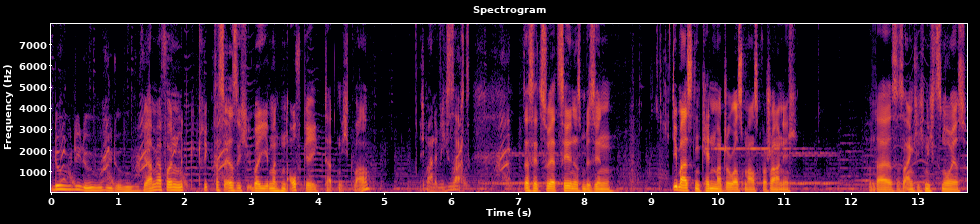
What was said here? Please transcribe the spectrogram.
Wir haben ja vorhin mitgekriegt, dass er sich über jemanden aufgeregt hat, nicht wahr? Ich meine, wie gesagt, das jetzt zu erzählen ist ein bisschen... Die meisten kennen Majora's Mask wahrscheinlich. Von daher ist es eigentlich nichts Neues.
